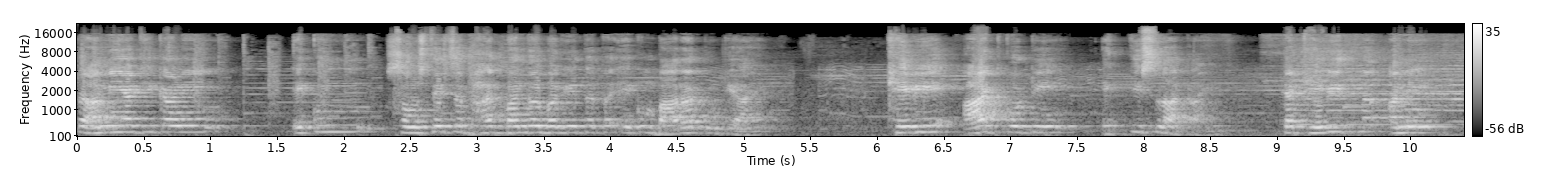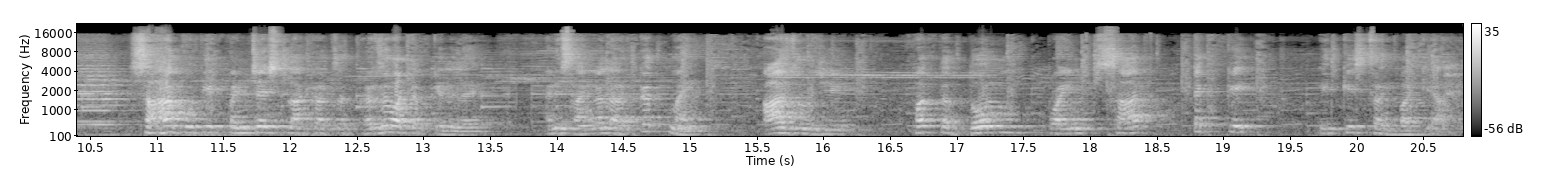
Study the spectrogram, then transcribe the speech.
तर आम्ही या ठिकाणी एकूण संस्थेचं भागभांडवल बघितलं तर एकूण बारा कोटी आहे. ठेवी आठ कोटी एकतीस लाख आहे. त्या ठेवीतनं आम्ही सहा कोटी पंचेचाळीस लाखाचं कर्ज वाटप केलेलं आहे. आणि सांगायला हरकत नाही आज रोजी फक्त दोन पॉईंट सात टक्के इतकीच थकबाकी आहे.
